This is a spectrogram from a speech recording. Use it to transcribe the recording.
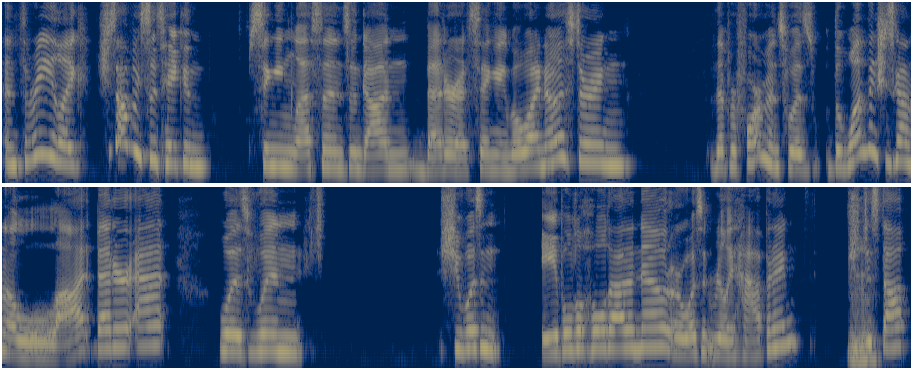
And three, like she's obviously taken singing lessons and gotten better at singing. But what I noticed during the performance was the one thing she's gotten a lot better at was when she wasn't able to hold out a note or wasn't really happening, she Mhm. just stopped.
